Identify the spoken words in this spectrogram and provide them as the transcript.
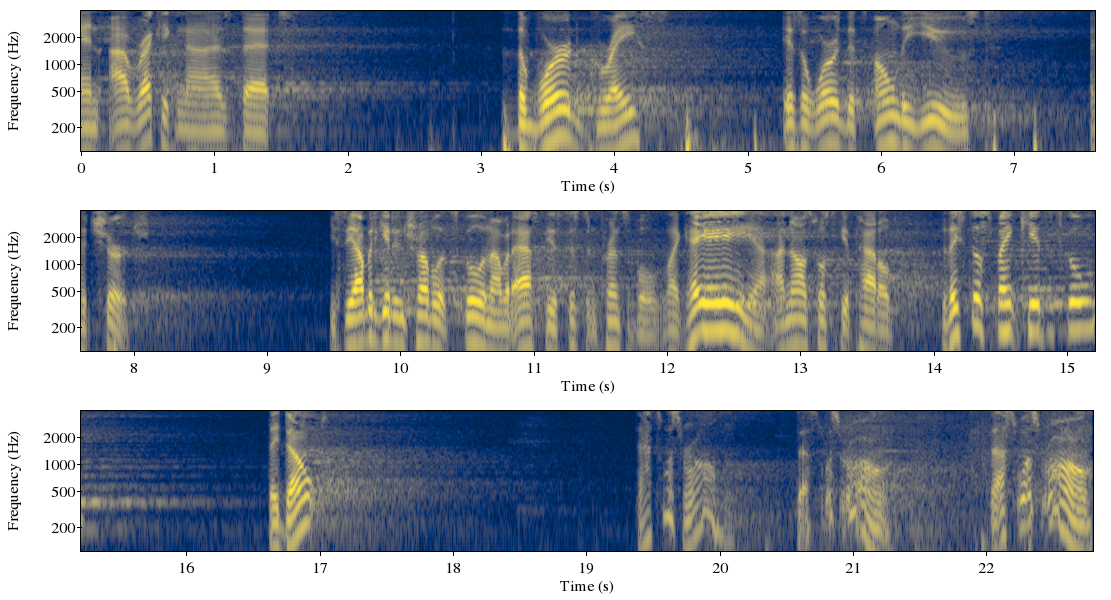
And I recognize that the word grace is a word that's only used at church. You see, I would get in trouble at school and I would ask the assistant principal, like, hey, I know I'm supposed to get paddled. Do they still spank kids at school? They don't? That's what's wrong. That's what's wrong. That's what's wrong.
